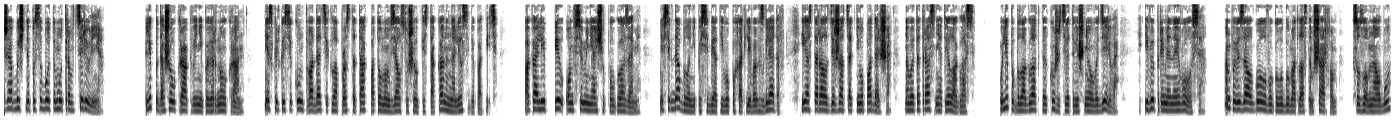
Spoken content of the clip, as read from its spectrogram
же обычно по субботам утром в цирюльне». Лип подошел к раковине и повернул кран. Несколько секунд вода текла просто так, потом он взял с сушилки стакан и налил себе попить. Пока Лип пил, он все меня ощупал глазами. Мне всегда было не по себе от его похотливых взглядов, и я старалась держаться от него подальше, но в этот раз не отвела глаз. У Липа была гладкая кожа цвета вишневого дерева и выпрямленные волосы. Он повязал голову голубым атласным шарфом с узлом на лбу,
